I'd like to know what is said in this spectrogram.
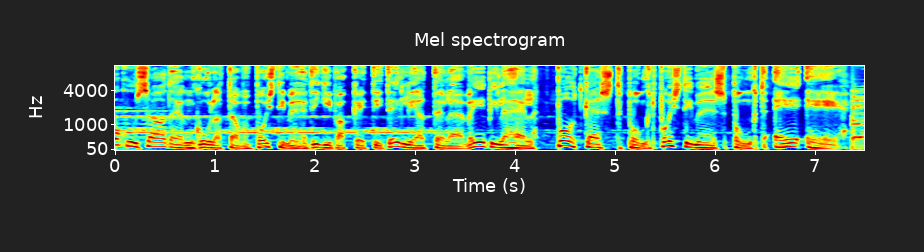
kogu saade on kuulatav Postimehe digipaketi tellijatele veebilehel podcast.postimees.ee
